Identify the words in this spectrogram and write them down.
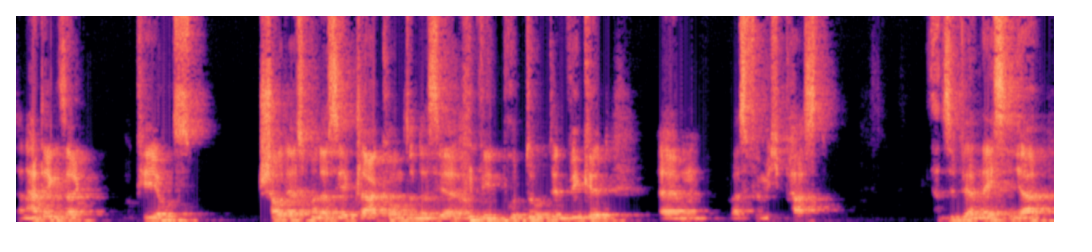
Dann hat er gesagt, okay Jungs, schaut erstmal, dass ihr klarkommt und dass ihr irgendwie ein Produkt entwickelt, ähm, was für mich passt. Dann sind wir im nächsten Jahr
